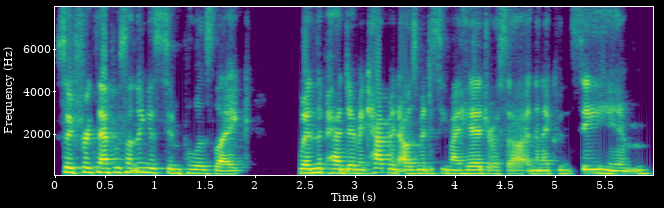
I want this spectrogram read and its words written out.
so, for example, something as simple as like when the pandemic happened, I was meant to see my hairdresser and then I couldn't see him.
